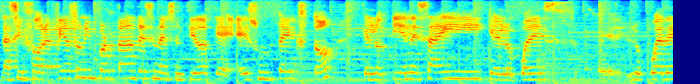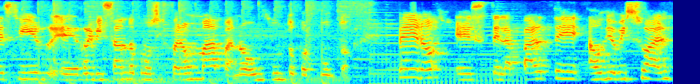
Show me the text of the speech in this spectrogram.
las infografías son importantes en el sentido que es un texto que lo tienes ahí, que lo puedes, lo puedes ir revisando como si fuera un mapa, ¿no? Un punto por punto. Pero este, la parte audiovisual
